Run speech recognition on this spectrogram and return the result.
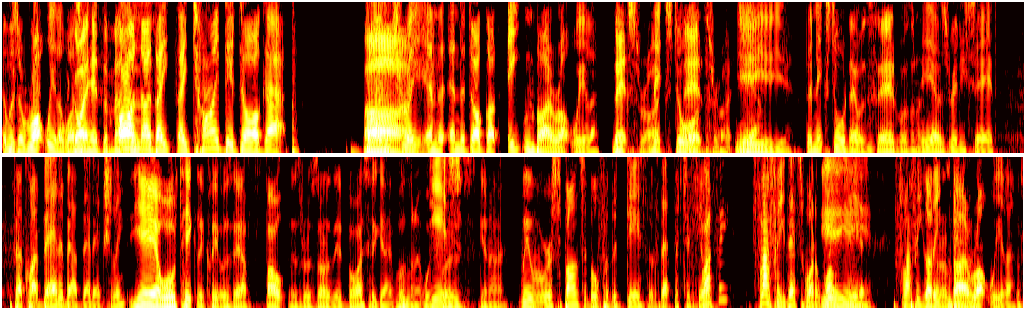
it was a Rottweiler. Was guy it? had the oh no, they they tied their dog up by Oh, the tree, and the and the dog got eaten by a Rottweiler. That's next, right. Next door. That's right. Yeah, yeah, yeah. The next door. That was sad, wasn't it? yeah, it was really sad. Felt quite bad about that actually. Yeah, well, technically, it was our fault as a result of the advice we gave, wasn't it? Which Yes. was, you know, We were responsible for the death of that particular Fluffy. Fluffy, that's what it Yeah, was. yeah, Yeah, yeah. Fluffy got I eaten by a remember. Rottweiler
